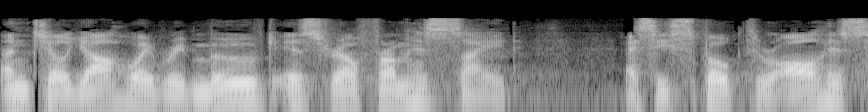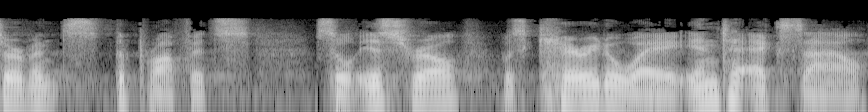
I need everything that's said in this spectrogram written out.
until Yahweh removed Israel from his sight, as he spoke through all his servants, the prophets, so Israel was carried away into exile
